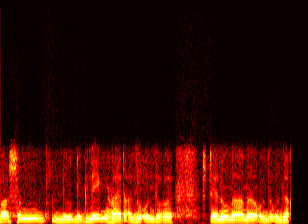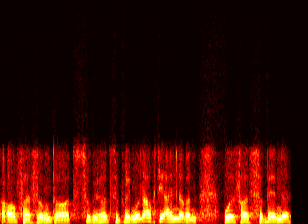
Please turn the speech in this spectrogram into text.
war schon eine Gelegenheit, also unsere Stellungnahme und unsere Auffassung dort zu Gehör zu bringen. Und auch die anderen Wohlfahrtsverbände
